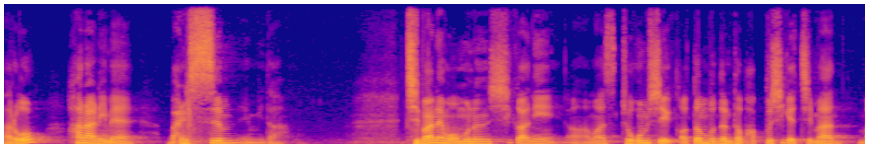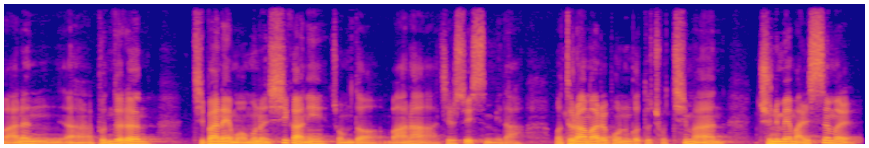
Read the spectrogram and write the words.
바로 하나님의 말씀입니다. 집안에 머무는 시간이 아마 조금씩 어떤 분들은 더 바쁘시겠지만 많은 아, 분들은 집안에 머무는 시간이 좀 더 많아질 수 있습니다. 뭐 드라마를 보는 것도 좋지만 주님의 말씀을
